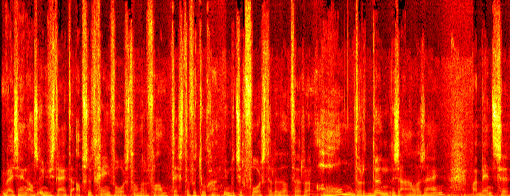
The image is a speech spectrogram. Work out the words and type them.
Wij zijn als universiteiten absoluut geen voorstander van testen voor toegang. U moet zich voorstellen dat er honderden zalen zijn waar mensen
